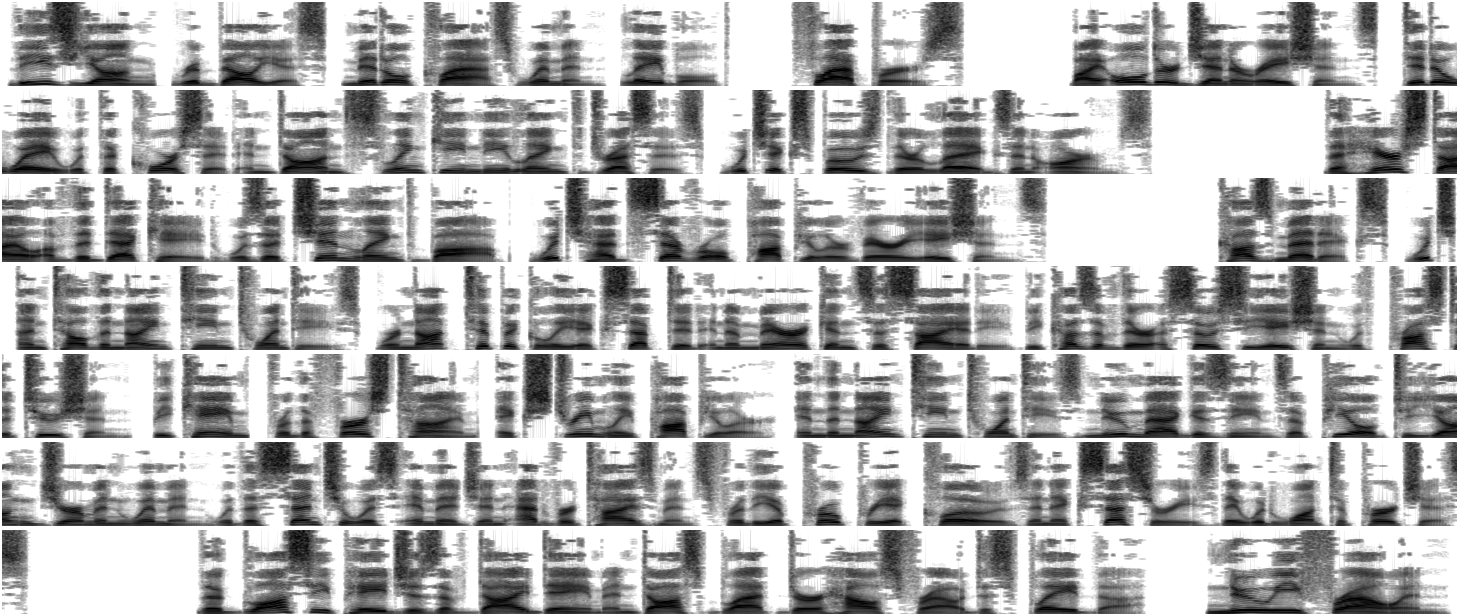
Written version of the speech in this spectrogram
These young, rebellious, middle-class women, labeled «flappers» by older generations, did away with the corset and donned slinky knee-length dresses, which exposed their legs and arms. The hairstyle of the decade was a chin-length bob, which had several popular variations. Cosmetics, which, until the 1920s, were not typically accepted in American society because of their association with prostitution, became, for the first time, extremely popular. In the 1920s, new magazines appealed to young German women with a sensuous image and advertisements for the appropriate clothes and accessories they would want to purchase. The glossy pages of Die Dame and Das Blatt der Hausfrau displayed the Neue Frauen,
